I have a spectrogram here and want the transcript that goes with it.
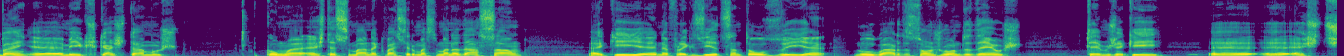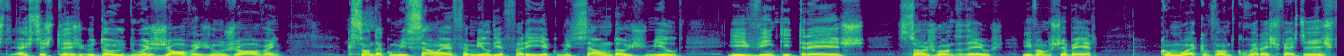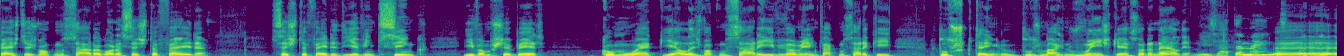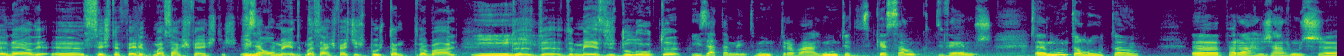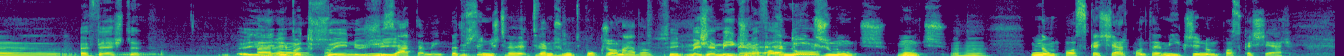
Bem, eh, amigos, cá estamos com eh, esta semana que vai ser uma semana de ação aqui eh, na freguesia de Santa Luzia, no lugar de São João de Deus. Temos aqui estes, estas três, duas jovens e um jovem que são da comissão, é a família Faria, comissão 2023 São João de Deus. E vamos saber como é que vão decorrer as festas. As festas vão começar agora sexta-feira sexta-feira, dia 25, e vamos saber como é que elas vão começar. E a gente vai começar aqui pelos, que têm, pelos mais novinhos, que é a Sra. Nélia. Exatamente. Uh, a Nélia, uh, sexta-feira começa as festas. Exatamente. Finalmente começa as festas depois de tanto trabalho, e... de, de, de, meses de luta. Exatamente, muito trabalho, muita dedicação que tivemos, uh, muita luta para arranjarmos a festa para, e, patrocínios. Exatamente, e... patrocínios tivemos muito poucos ou nada. Sim, mas amigos não uh, faltou? Amigos, muitos, muitos. Uh Não me posso queixar quanto a amigos, eu não me posso queixar.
